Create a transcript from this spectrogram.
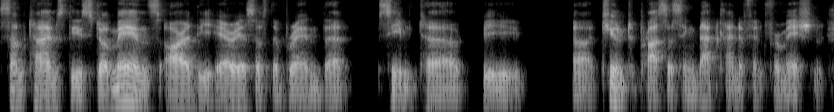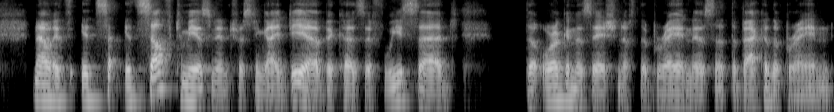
sometimes these domains are the areas of the brain that seem to be uh, tuned to processing that kind of information. Now, it's it's itself to me is an interesting idea because if we said the organization of the brain is that the back of the brain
